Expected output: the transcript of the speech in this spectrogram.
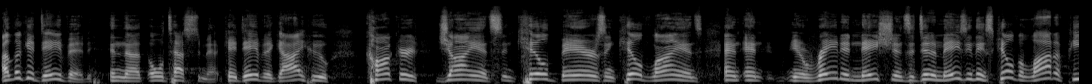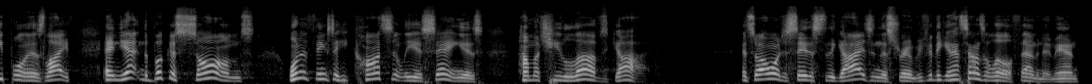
I look at David in the Old Testament. Okay, David, a guy who conquered giants and killed bears and killed lions and, and you know, raided nations and did amazing things, killed a lot of people in his life. And yet in the book of Psalms, one of the things that he constantly is saying is how much he loves God. And so I want to say this to the guys in this room. If you're thinking, that sounds a little effeminate, man.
